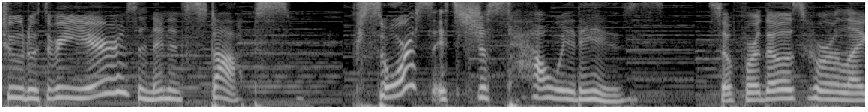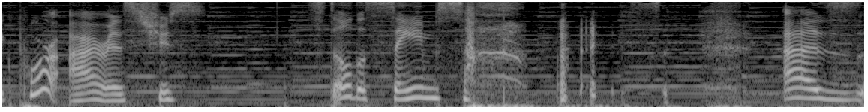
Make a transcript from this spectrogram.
two to three years and then it stops. Source? It's just how it is. So for those who are like, poor Iris, she's still the same size as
